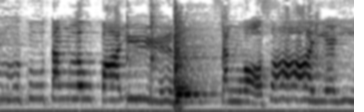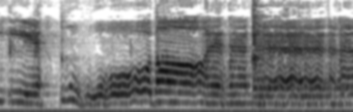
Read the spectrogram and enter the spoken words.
日孤单路八月，生活啥也也不当哎。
